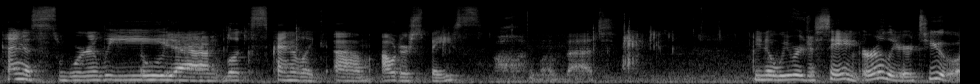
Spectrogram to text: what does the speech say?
kind of swirly Ooh, yeah. and it looks kind of like um, outer space. Oh, I love that. You know, we were just saying earlier too,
